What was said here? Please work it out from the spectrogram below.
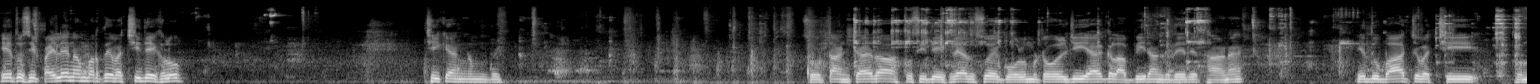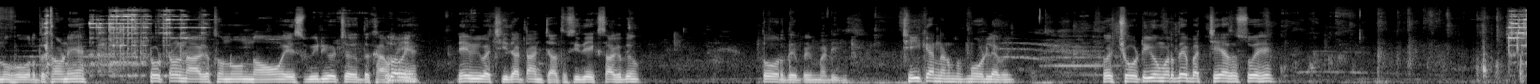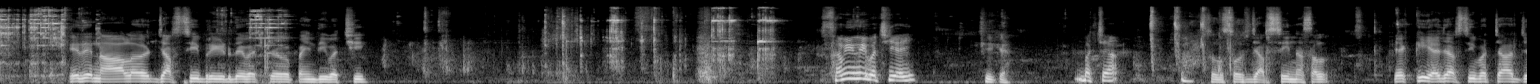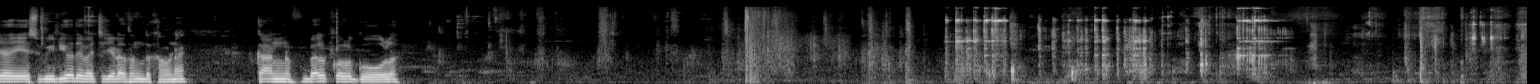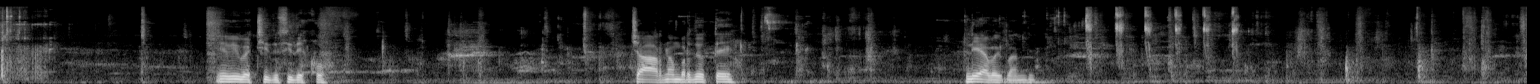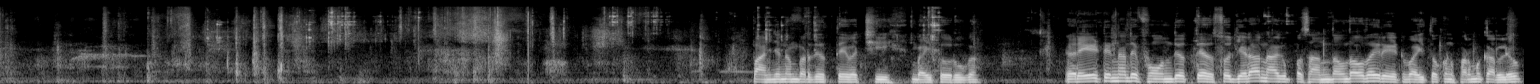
ਇਹ ਤੁਸੀਂ ਪਹਿਲੇ ਨੰਬਰ ਤੇ ਵੱਛੀ ਦੇਖ ਲਓ। ਠੀਕ ਹੈ ਨੰਬਰ ਸੋ ਢਾਂਚਾ ਇਹਦਾ, ਤੁਸੀਂ ਦੇਖ ਲਿਆ ਦੋਸਤੋ ਇਹ ਗੋਲ ਮਟੋਲ ਜੀ ਹੈ, ਗੁਲਾਬੀ ਰੰਗ ਦੇ ਦੇ ਥਾਣ ਹੈ। ਇਹ ਤੋਂ ਬਾਅਦ ਚ ਵੱਛੀ ਤੁਹਾਨੂੰ ਹੋਰ ਦਿਖਾਉਣੇ ਆ। ਟੋਟਲ ਨਾਗ ਤੁਹਾਨੂੰ 9 ਇਸ ਵੀਡੀਓ ਚ ਦਿਖਾਉਣੇ ਆ। ਇਹ ਵੀ ਵੱਛੀ ਦਾ ਢਾਂਚਾ, ਤੁਸੀਂ ਦੇਖ ਸਕਦੇ ਹੋ। ਤੋਰ ਦੇ ਬਈ ਮਾੜੀ ਜੀ ਠੀਕ ਹੈ ਨਰਮ ਮੋੜ ਲਿਆ ਬਈ। ਤੋ ਛੋਟੀ ਉਮਰ ਦੇ ਬੱਚੇ ਆ ਦੱਸੋ ਇਹ। ਇਹਦੇ ਨਾਲ ਜਰਸੀ ਬਰੀਡ ਦੇ ਵਿੱਚ ਪੈਂਦੀ ਵੱਛੀ ਸਮੀ ਹੋਈ ਬੱਚੀ ਹੈ ਜੀ। ਠੀਕ ਹੈ। ਬੱਚਾ। ਸੋ ਦੱਸੋ ਜਰਸੀ ਨਸਲ। ਇੱਕ ਹੀ ਹੈ ਜਰਸੀ ਬੱਚਾ ਅੱਜ ਇਸ ਵੀਡੀਓ ਦੇ ਵਿੱਚ ਜਿਹੜਾ ਤੁਹਾਨੂੰ ਦਿਖਾਉਣਾ ਹੈ। ਕੰਨ ਬਿਲਕੁਲ ਗੋਲ। ਇਹ ਵੀ ਬੱਚੀ ਤੁਸੀਂ ਦੇਖੋ। 4 ਨੰਬਰ ਦੇ ਉੱਤੇ। ਲਿਆ ਬਈ ਬੰਦ। ਪੰਜ ਨੰਬਰ ਦੇ ਉੱਤੇ ਵੱਛੀ ਬਾਈ ਤੋਰੂਗਾ। ਰੇਟ ਇਹਨਾਂ ਦੇ ਫੋਨ ਦੇ ਉੱਤੇ ਦੱਸੋ ਜਿਹੜਾ ਨਾਗ ਪਸੰਦ ਆਉਂਦਾ ਉਹਦਾ ਹੀ ਰੇਟ ਬਾਈ ਤੋਂ ਕਨਫਰਮ ਕਰ ਲਿਓ।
